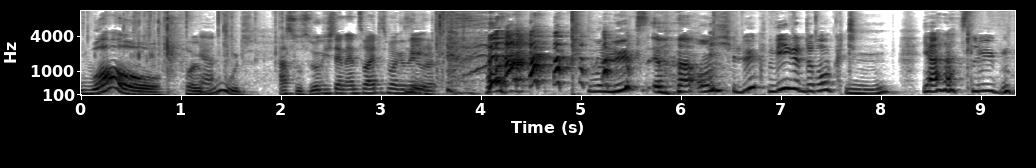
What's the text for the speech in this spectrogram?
Wow, voll Ja. gut. Hast du es wirklich denn ein zweites Mal gesehen? Nee. Du lügst immer um. Ich lüge wie gedruckt. Mhm. Janas Lügen.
